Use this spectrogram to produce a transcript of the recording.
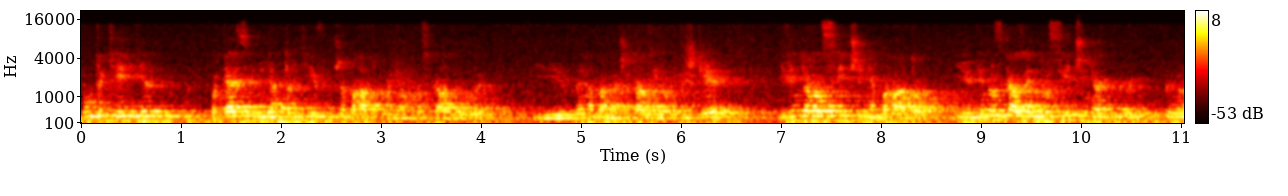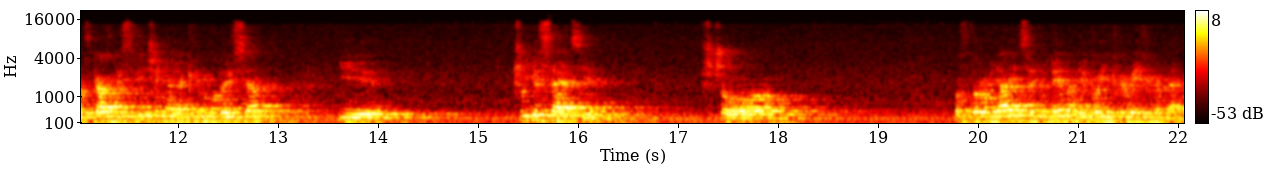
Був такий отець Іллян Тарків, вже багато про нього розказували. І ви, напевно, читали його книжки. І він давав свідчення багато. І він розказує про свідчення, розказує свідчення, як він молився, і чує в серці, що оздоровляється людина, в якої кривий хребет.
